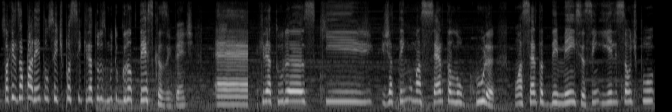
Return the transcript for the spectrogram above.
Só que eles aparentam ser, tipo assim, criaturas muito grotescas, entende? É, criaturas que já tem uma certa loucura, uma certa demência, assim, e eles são, tipo,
